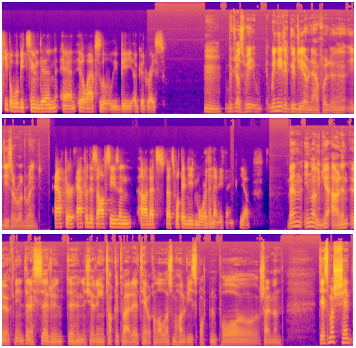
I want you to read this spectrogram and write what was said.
people will be tuned in, and it'll absolutely be a good race. Mm, because we we need a good year now for uh, Iditarod, right? After after this off season, uh, that's that's what they need more than anything. Yep. Men i Norge er det en økende interesse rundt hundekjøring takket være TV-kanaler som har vist sporten på skjermen. Det som har skjedd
